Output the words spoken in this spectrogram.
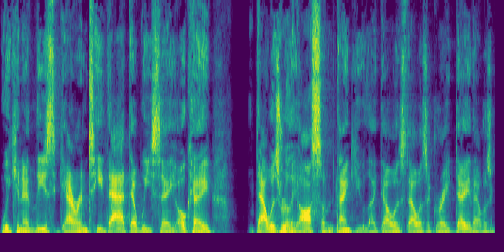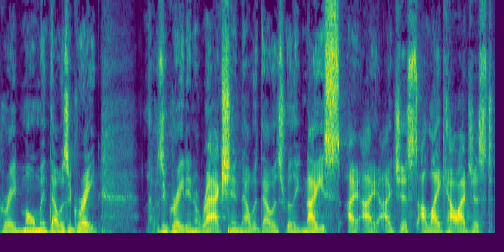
We can at least guarantee that that we say, okay, that was really awesome. Thank you. Like that was that was a great day. That was a great moment. That was a great that was a great interaction. That was that was really nice. I I, I just I like how I just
